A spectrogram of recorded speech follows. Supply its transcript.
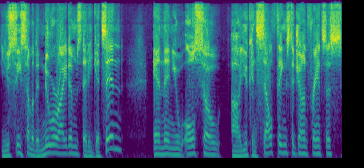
you see some of the newer items that he gets in. And then you also, uh, you can sell things to John Francis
